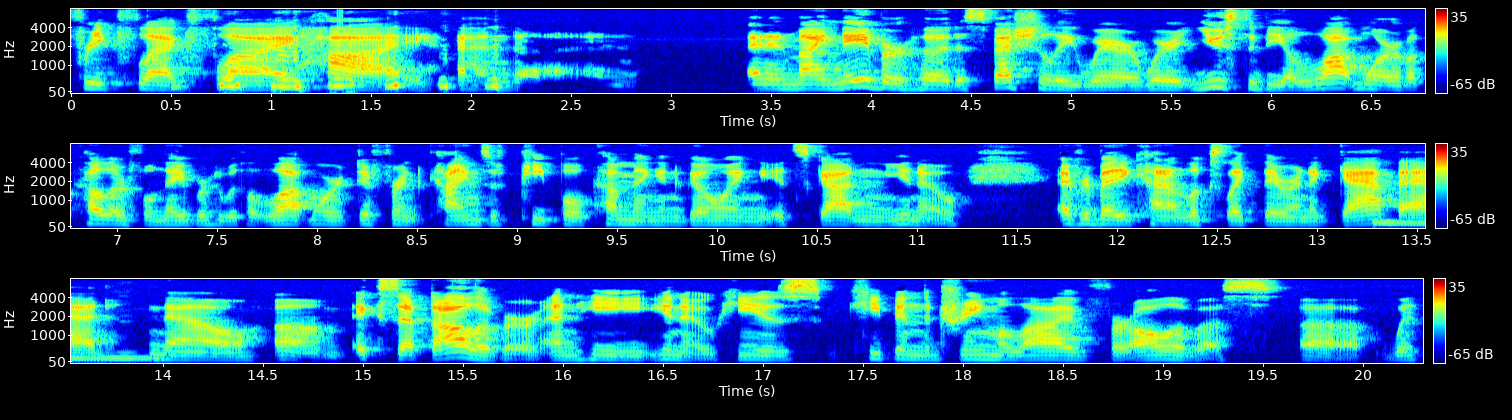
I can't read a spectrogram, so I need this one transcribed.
freak flag fly high and uh, and in my neighborhood especially where where it used to be a lot more of a colorful neighborhood with a lot more different kinds of people coming and going it's gotten you know everybody kind of looks like they're in a gap ad mm-hmm. now um, except oliver and he you know he is keeping the dream alive for all of us uh, with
